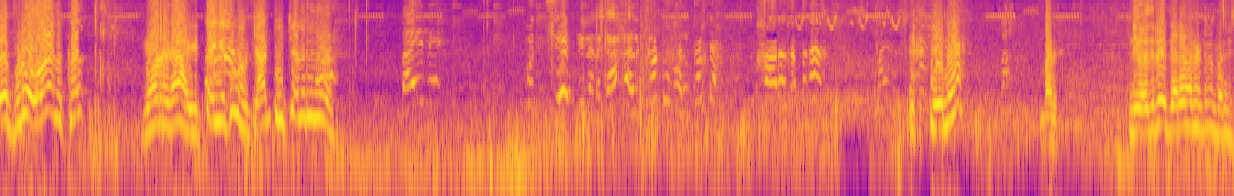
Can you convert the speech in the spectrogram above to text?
ಏ ಬಿಡು ಅದು ಕಲ್. ನೋಡ್ರಿ ಇಟ್ಟಂಗಿತ್ತು ಕ್ಯಾಟ್ ಹುಚ್ಚದ್ರಿ ಇದು. ಏನ? ಬರ್ರಿ. ನೀವು ಅದ್ರಿ ದರ ಹೊರಟ್ರಿ ಬರ್ರಿ.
